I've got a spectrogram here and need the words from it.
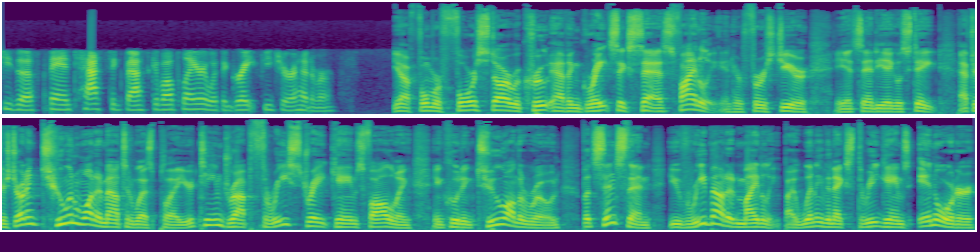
She's a fantastic basketball player with a great future ahead of her. Yeah, former four star recruit having great success finally in her first year at San Diego State. After starting 2 and 1 in Mountain West play, your team dropped three straight games following, including two on the road. But since then, you've rebounded mightily by winning the next three games in order.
